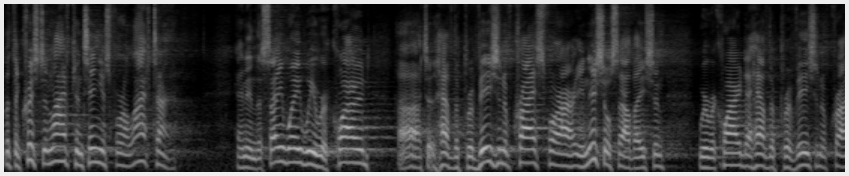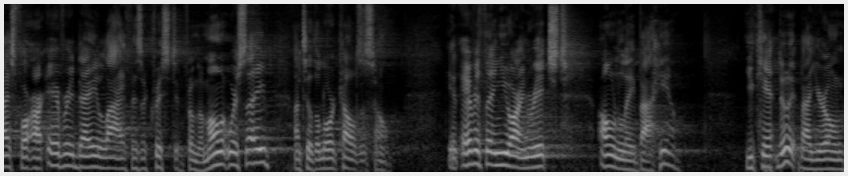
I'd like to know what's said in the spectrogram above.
But the Christian life continues for a lifetime. And in the same way, we're required uh, to have the provision of Christ for our initial salvation, we're required to have the provision of Christ for our everyday life as a Christian, from the moment we're saved until the Lord calls us home. In everything, you are enriched only by Him. You can't do it by your own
